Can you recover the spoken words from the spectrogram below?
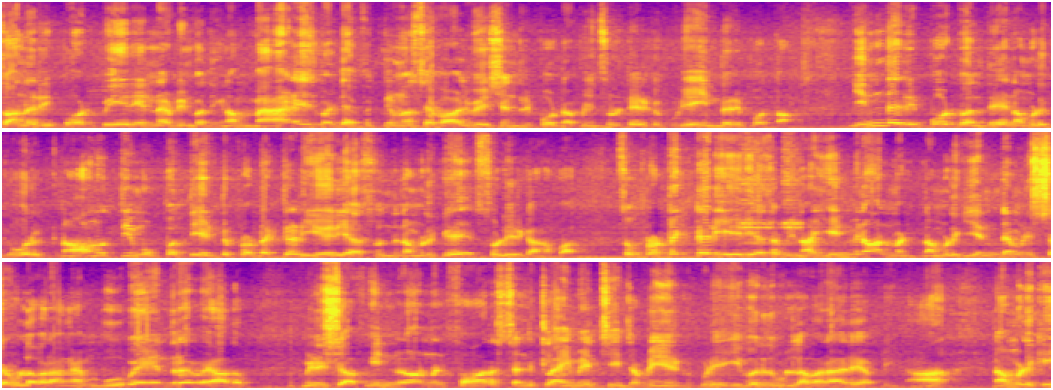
ஸோ அந்த ரிப்போர்ட் பேர் என்ன அப்படின்னு பார்த்தீங்கன்னா மேனேஜ்மெண்ட் எஃபெக்டிவ்னஸ் எவாலுவேஷன் ரிப்போர்ட் அப்படின்னு சொல்லிட்டு இருக்கக்கூடிய இந்த ரிப்போர்ட் தான். இந்த ரிப்போர்ட் வந்து நம்மளுக்கு ஒரு நானூற்றி முப்பத்தி எட்டு ப்ரொடெக்டட் ஏரியாஸ் வந்து நம்மளுக்கு சொல்லியிருக்காங்கப்பா. ஸோ ப்ரொடெக்டட் ஏரியாஸ் அப்படின்னா என்விரான்மெண்ட் நம்மளுக்கு எந்த மினிஸ்டர் உள்ள வராங்க? Bhupender Yadav. Minister of environment forest and climate change அப்படின்னு இருக்கக்கூடிய இவர் உள்ள வராரு அப்படின்னா நம்மளுக்கு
